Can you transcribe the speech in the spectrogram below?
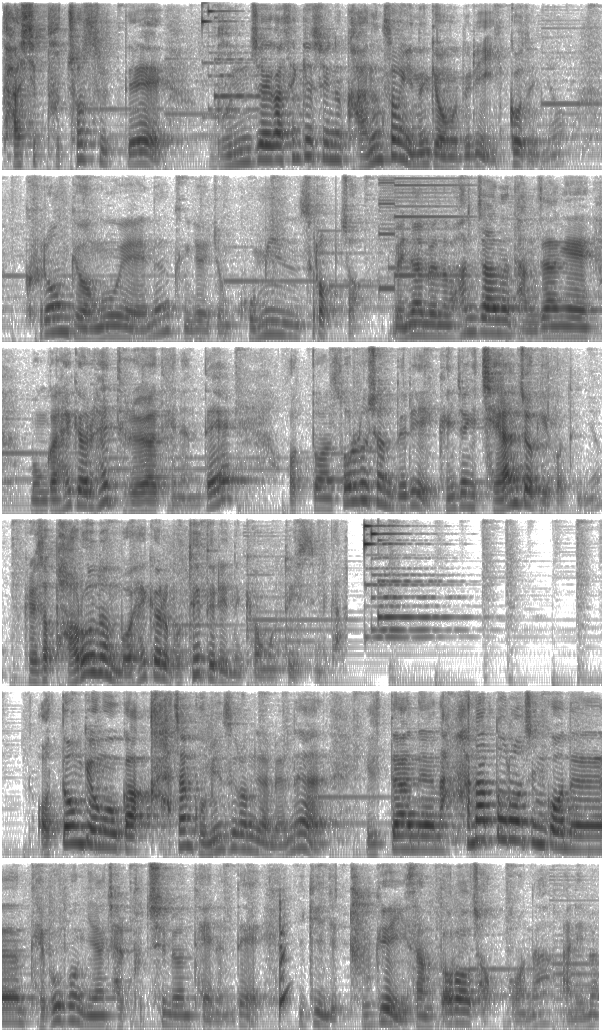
다시 붙였을 때 문제가 생길 수 있는 가능성이 있는 경우들이 있거든요. 그런 경우에는 굉장히 좀 고민스럽죠. 왜냐하면 환자는 당장에 뭔가 해결을 해드려야 되는데 어떠한 솔루션들이 굉장히 제한적이거든요. 그래서 바로는 뭐 해결을 못 해드리는 경우도 있습니다. 어떤 경우가 가장 고민스럽냐면은 일단은 하나 떨어진 거는 대부분 그냥 잘 붙이면 되는데 이게 이제 두 개 이상 떨어졌거나 아니면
